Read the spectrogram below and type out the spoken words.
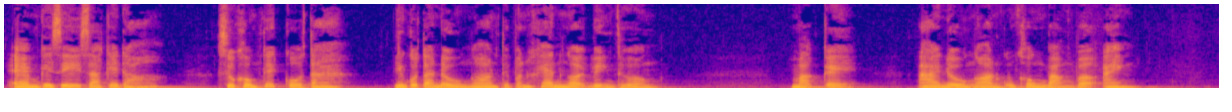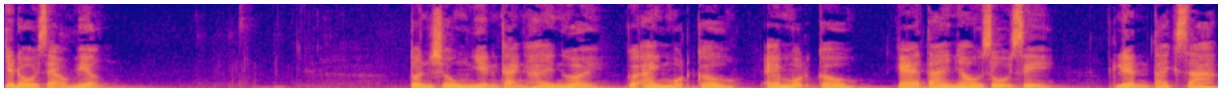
Em cái gì ra cái đó? Dù không thích cô ta, Nhưng cô ta nấu ngon thì vẫn khen ngợi bình thường. Mà kể, Ai nấu ngon cũng không bằng vợ anh. Chứ đồ dẻo miệng. Tuấn Trung nhìn cảnh hai người, Cứ anh một câu, Em một câu, Ghé tai nhau rủ rỉ, Liền tách ra.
